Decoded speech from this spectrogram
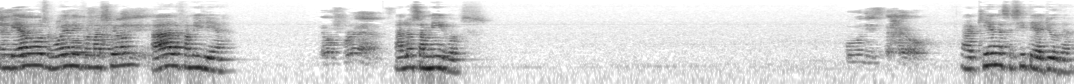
enviamos buena información a la familia a los amigos. a quien necesite ayuda.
